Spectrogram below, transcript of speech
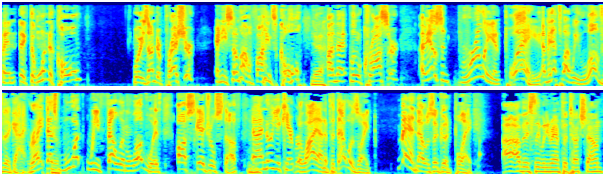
and like the one to Cole, where he's under pressure and he somehow finds Cole Yeah. on that little crosser. I mean, it was a brilliant play. I mean, that's why we love the guy, right? That's what we fell in love with off schedule stuff. And mm-hmm. I know you can't rely on it, but that was like, man, that was a good play. Obviously, when he ran for the touchdown,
